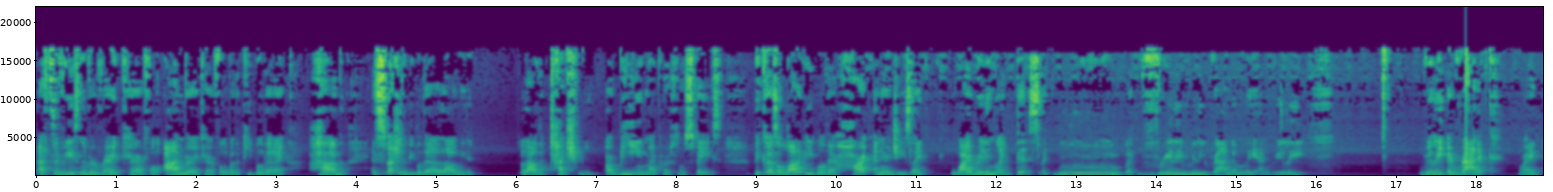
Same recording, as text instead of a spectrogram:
that's the reason we're very careful. I'm very careful about the people that I hug, especially the people that allow me to allow to touch me or be in my personal space. Because a lot of people, their heart energy is like vibrating like this, like woo, like really, really randomly and really, really erratic, right?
